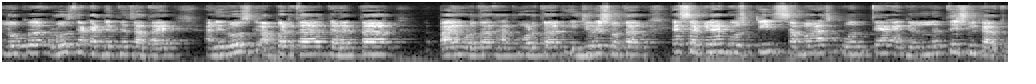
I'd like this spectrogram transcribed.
लोक रोज त्या खड्ड्यातनं जात आहेत आणि रोज आपटतात धडकतात पाय मोडतात हात मोडतात इंजुरीज होतात. या सगळ्या गोष्टी समाज कोणत्या अँगलनं ते स्वीकारतो?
